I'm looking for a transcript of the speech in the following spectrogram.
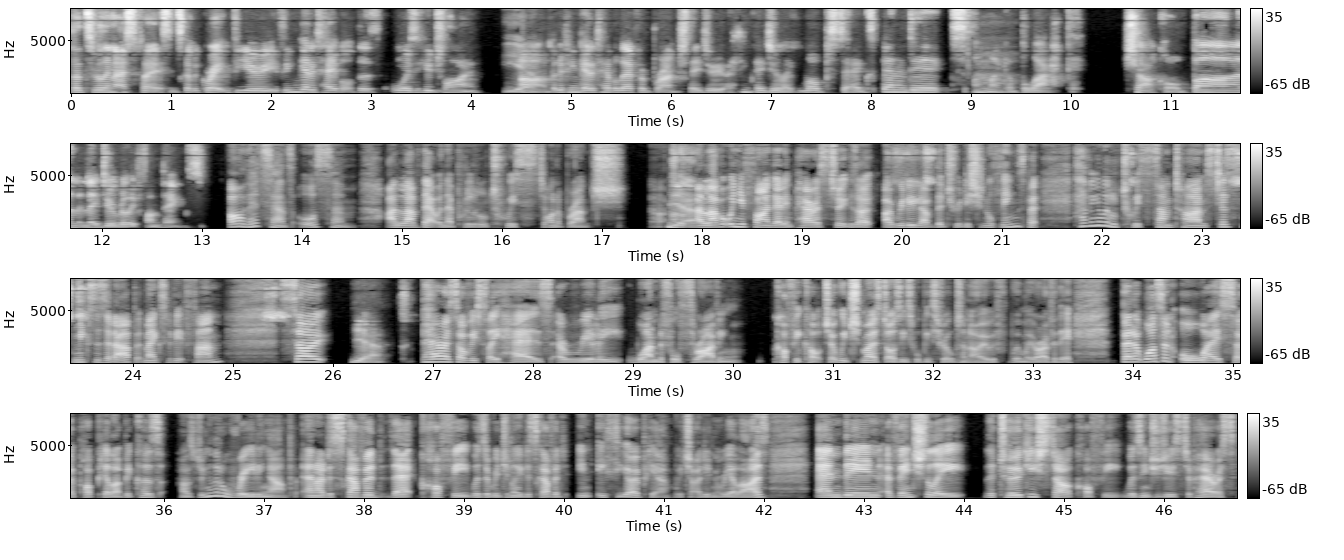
that's a really nice place. It's got a great view. If you can get a table, there's always a huge line. Yeah. Um, but if you can get a table there for brunch, they do, I think they do like lobster eggs Benedict on like a black charcoal bun and they do really fun things. Oh, that sounds awesome. I love that when they put a little twist on a brunch. Yeah. I, I love it when you find that in Paris too, because I, I really love the traditional things, but having a little twist sometimes just mixes it up. It makes it a bit fun. So, yeah. Paris obviously has a really wonderful, thriving coffee culture, which most Aussies will be thrilled to know if, when we were over there. But it wasn't always so popular because I was doing a little reading up and I discovered that coffee was originally discovered in Ethiopia, which I didn't realize. And then eventually the Turkish style coffee was introduced to Paris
